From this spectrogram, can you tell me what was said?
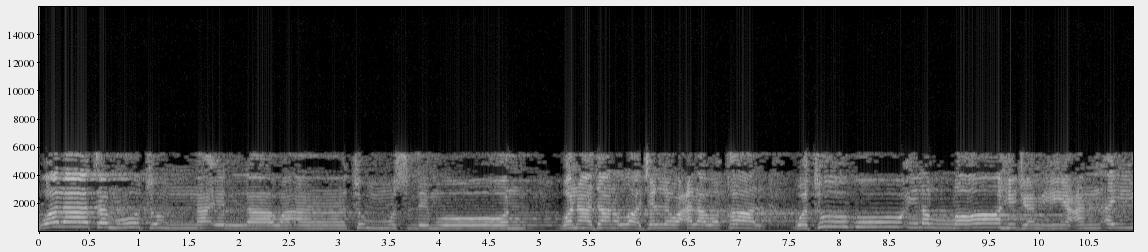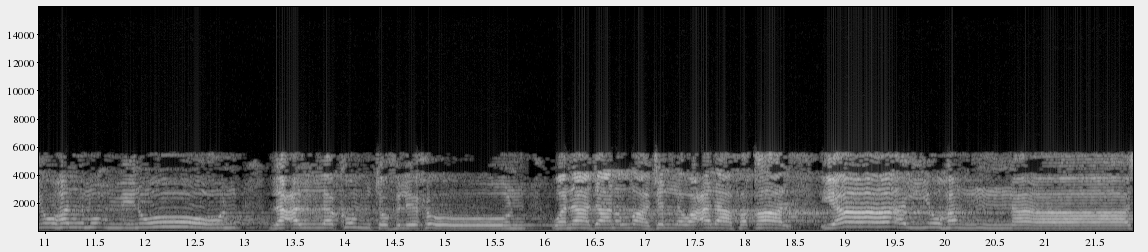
ولا تموتن إلا وأنتم مسلمون. ونادانا الله جل وعلا وقال وتوبوا إلى الله جميعا أيها المؤمنون لعلكم تفلحون. ونادانا الله جل وعلا فقال يا أيها الناس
